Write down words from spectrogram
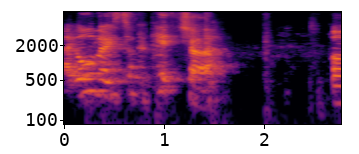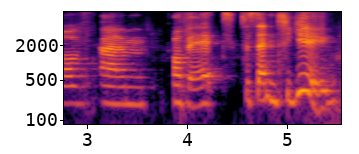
I almost took a picture of um of it to send to you.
